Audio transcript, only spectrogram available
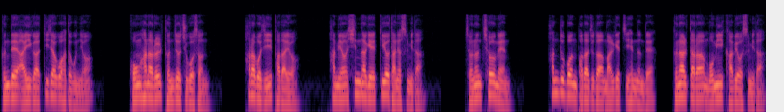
근데 아이가 뛰자고 하더군요. 공 하나를 던져주고선 할아버지 받아요 하며 신나게 뛰어다녔습니다. 저는 처음엔 한두 번 받아주다 말겠지 했는데 그날따라 몸이 가벼웠습니다.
